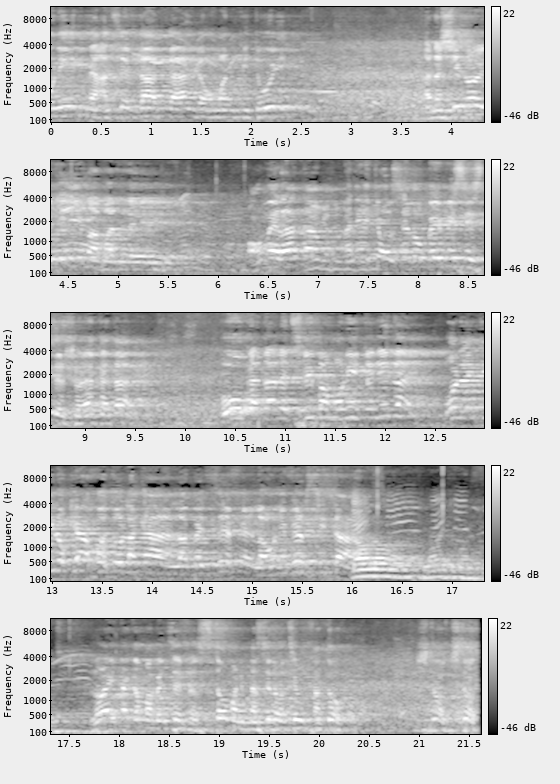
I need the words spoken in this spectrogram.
מונית, מעצב דעת קהל ואומן פיתוי. אנשים לא יודעים, אבל אה, עומר אדם, אני הייתי עושה לו בייבי סיסטר כשהוא היה קטן. הוא גדל אצלי במונית, תגיד להם, בוא'נה הייתי לוקח אותו לגן, לבית ספר, לאוניברסיטה. לא, לא, לא הייתי באוניברסיטה. לא היית גם בבית ספר, סתום, אני מנסה להוציא אותך טוב. שתוק, שתוק.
